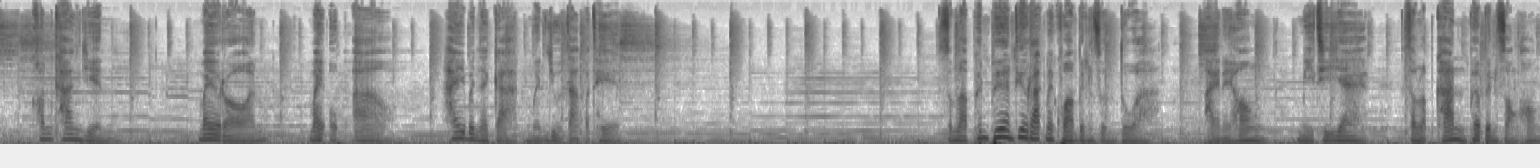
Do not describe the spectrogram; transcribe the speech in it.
ๆ ค่อนข้างเย็น ไม่ร้อน ไม่อบอ้าว ให้บรรยากาศเหมือนอยู่ต่างประเทศสำหรับเพื่อนๆที่รักในความเป็นส่วนตัว ภายในห้องมีที่แยก สำหรับขั้นเพื่อเป็น 2 ห้อง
